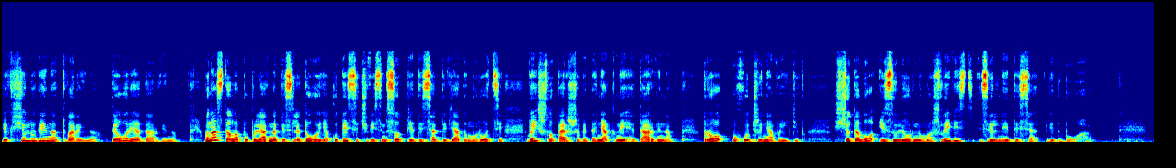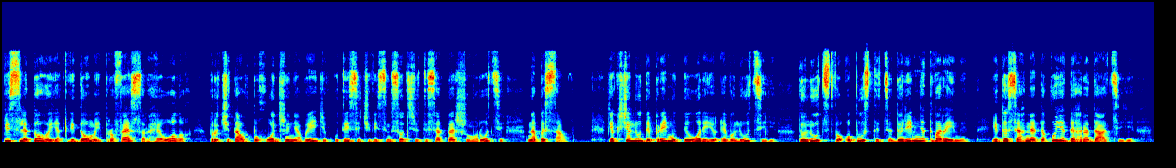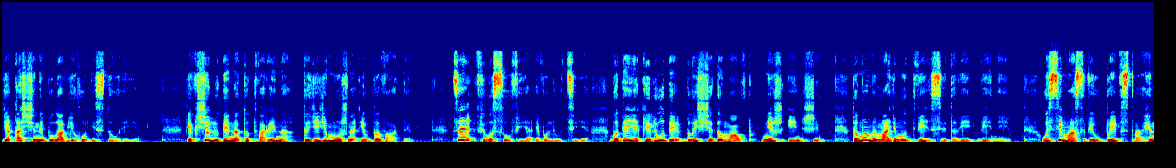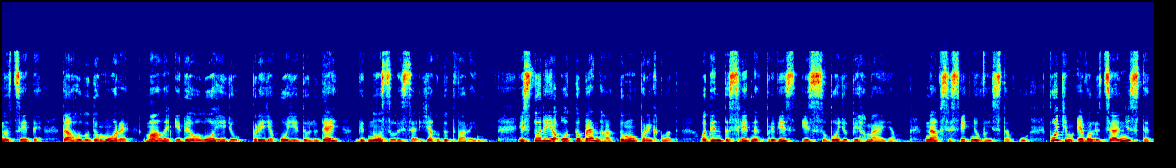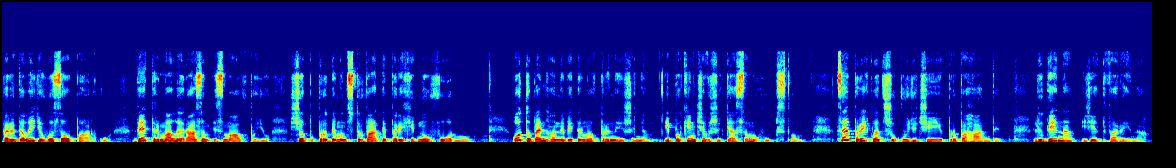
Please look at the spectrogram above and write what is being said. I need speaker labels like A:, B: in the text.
A: Якщо людина тварина, теорія Дарвіна. Вона стала популярна після того, як у 1859 році вийшло перше видання книги Дарвіна про походження видів, що дало ізольорну можливість звільнитися від Бога. Після того, як відомий професор-геолог прочитав походження видів у 1861 році, написав: якщо люди приймуть теорію еволюції, то людство опуститься до рівня тварини і досягне такої деградації, яка ще не була в його історії. Якщо людина то тварина, то її можна і вбивати. Це філософія еволюції, бо деякі люди ближче до мавп, ніж інші. Тому ми маємо дві світові війни. Усі масові вбивства, геноциди та голодомори мали ідеологію, при якої до людей відносилися як до тварин. Історія Отто Бенга тому приклад. Один дослідник привіз із собою пігмея на всесвітню виставку. Потім еволюціоністи передали його зоопарку, де тримали разом із мавпою, щоб продемонструвати перехідну форму. Ото Бенго не витримав приниження і покінчив життя самогубством. Це приклад шокуючої пропаганди. Людина є тварина.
